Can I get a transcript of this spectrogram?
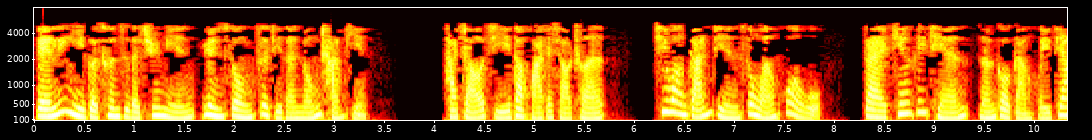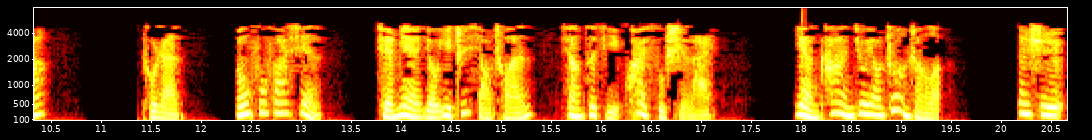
给另一个村子的居民运送自己的农产品，他着急的划着小船，希望赶紧送完货物，在天黑前能够赶回家。突然，农夫发现前面有一只小船向自己快速驶来，眼看就要撞上了，但是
